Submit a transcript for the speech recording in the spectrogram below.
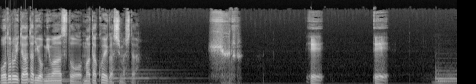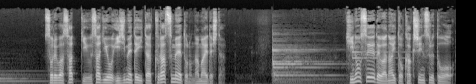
驚いて辺りを見回すとまた声がしました。ヒュルル。ええ、ええ。それはさっきウサギをいじめていたクラスメートの名前でした。気のせいではないと確信すると、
